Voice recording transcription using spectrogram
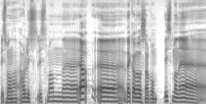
Hvis man har lyst Hvis man eh, Ja, eh, det kan vi også snakke om. Hvis man er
